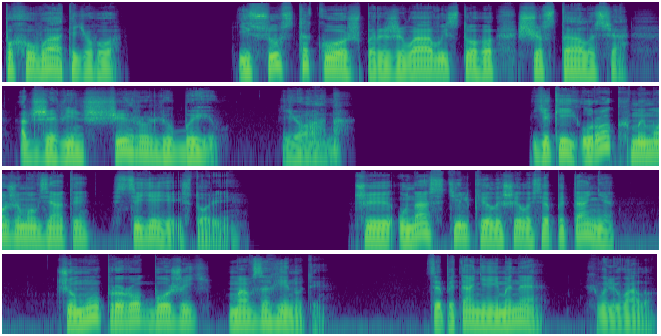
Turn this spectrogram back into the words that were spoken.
поховати його. Ісус також переживав із того, що сталося, адже Він щиро любив Йоанна. Який урок ми можемо взяти з цієї історії? Чи у нас тільки лишилося питання, чому пророк Божий мав загинути? Це питання і мене хвилювало.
